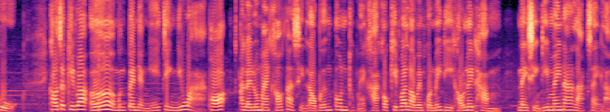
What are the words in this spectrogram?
ถูก เขาจะคิดว่า เออ มึงเป็นอย่างนี้จริงนี่หว่า เพราะอะไรรู้ไหมเขาตัดสินเราเบื้องต้นถูกไหมคะ เขาคิดว่าเราเป็นคนไม่ดีเขาเลยทำในสิ่งที่ไม่น่ารักใส่เรา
